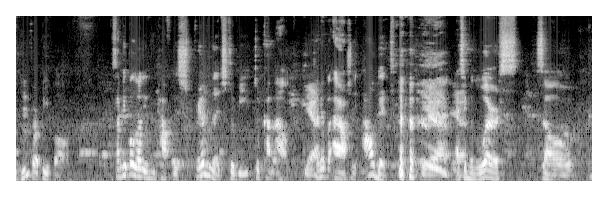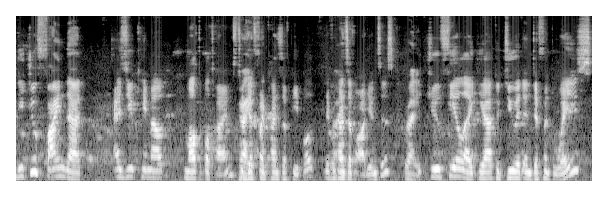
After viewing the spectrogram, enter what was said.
Mhm. for people some people don't even have this privilege to be to come out Yeah. some people are actually outed Yeah, that's even worse so Did you find that as you came out multiple times to Right. different kinds of people, different Right. kinds of audiences, right did you feel like you have to do it in different ways?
